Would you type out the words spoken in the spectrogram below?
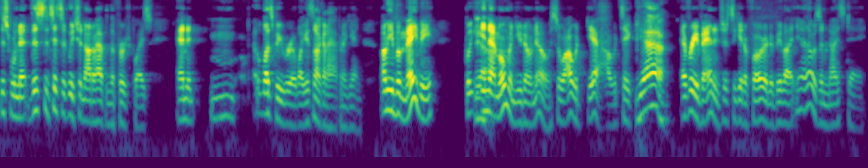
this will ne- this statistically should not have happened in the first place. And it mm, let's be real, like it's not going to happen again. I mean, but maybe. But yeah. in that moment, you don't know. So I would, yeah, I would take yeah every advantage just to get a photo to be like, yeah, that was a nice day.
